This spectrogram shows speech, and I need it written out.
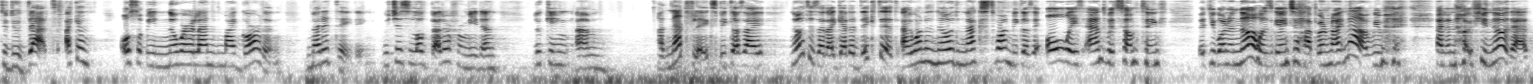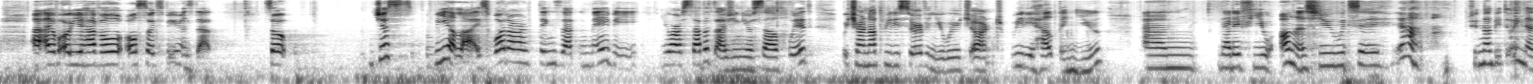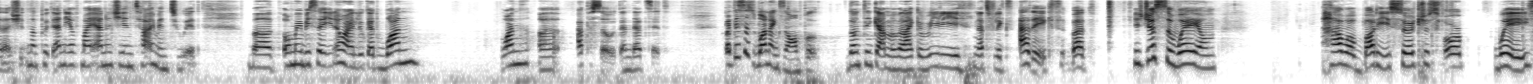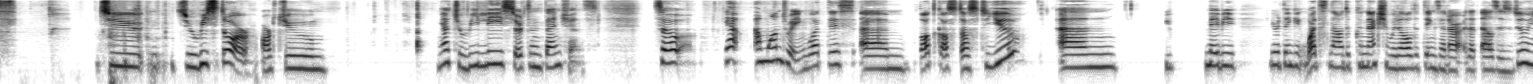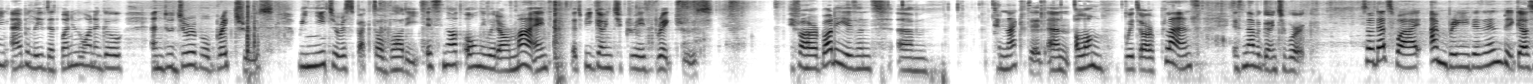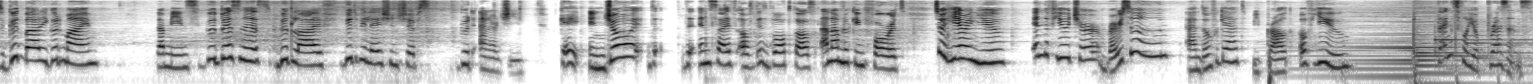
to do that. I can also be nowhere land in my garden, meditating, which is a lot better for me than looking um, at Netflix because I notice that I get addicted. I want to know the next one because they always end with something that you want to know what's going to happen right now. I don't know if you know that uh, or you have also experienced that. So just realize what are things that maybe you are sabotaging yourself with, which are not really serving you, which aren't really helping you. And that if you're honest, you would say, yeah, should not be doing that. I should not put any of my energy and time into it. But, or maybe say, you know, I look at one, one uh, episode and that's it. But this is one example don't think I'm like a really Netflix addict, but it's just a way on how our body searches for ways to to restore or to yeah to release certain tensions. So yeah, I'm wondering what this um, podcast does to you, and you maybe you're thinking, what's now the connection with all the things that are that Els is doing? I believe that when we want to go and do durable breakthroughs, we need to respect our body. It's not only with our mind that we're going to create breakthroughs. If our body isn't um, connected and along with our plans, it's never going to work. So that's why I'm bringing this in because good body, good mind. That means good business, good life, good relationships, good energy. Okay, enjoy the, the insights of this podcast, and I'm looking forward to hearing you in the future very soon. And don't forget, be proud of you. Thanks for your presence.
